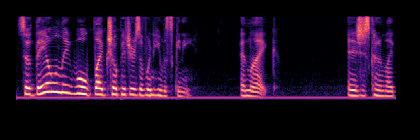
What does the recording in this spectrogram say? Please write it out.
So they only will like show pictures of when he was skinny and like and it's just kind of like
